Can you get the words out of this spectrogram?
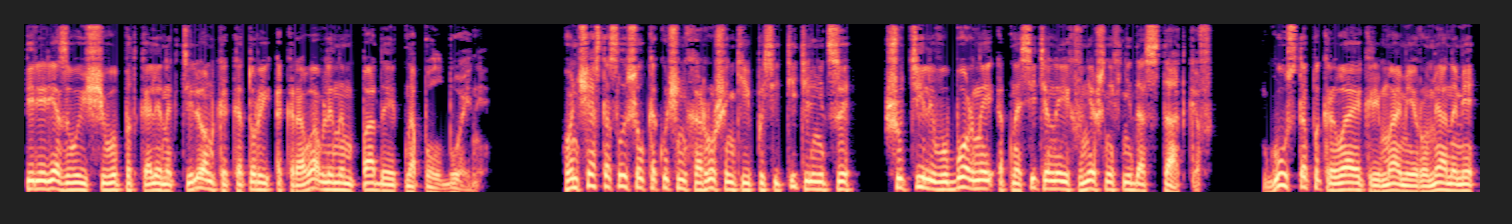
перерезывающего под коленок теленка, который окровавленным падает на пол бойни. Он часто слышал, как очень хорошенькие посетительницы шутили в уборной относительно их внешних недостатков, густо покрывая кремами и румянами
